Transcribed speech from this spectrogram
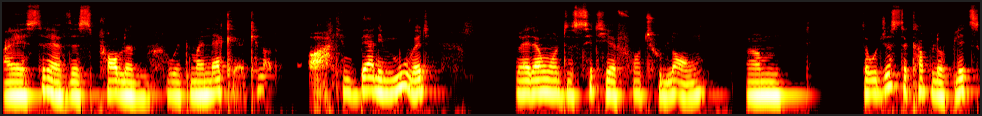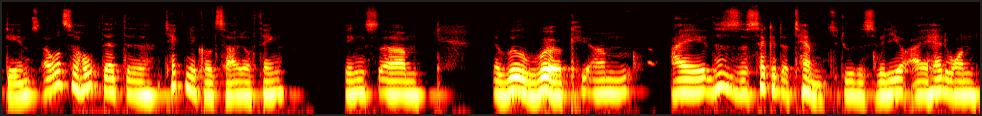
I still have this problem with my neck. I cannot, oh, I can barely move it, and I don't want to sit here for too long. Um, so just a couple of blitz games. I also hope that the technical side of thing things um, will work. Um, I this is the second attempt to do this video. I had one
